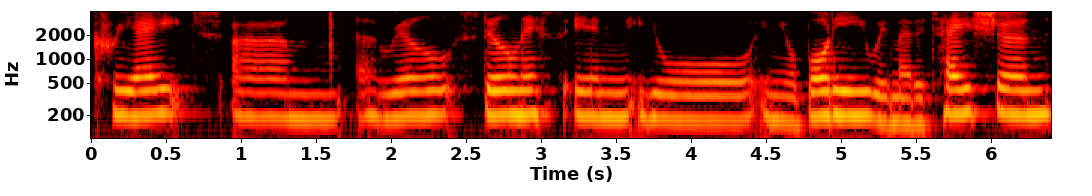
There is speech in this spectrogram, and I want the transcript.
create um, a real stillness in your in your body with meditation.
